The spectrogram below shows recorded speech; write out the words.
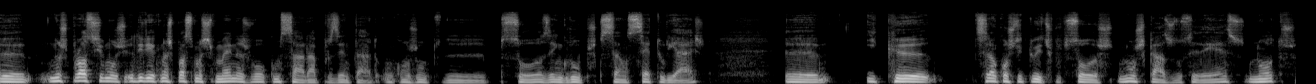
uh, nos próximos, eu diria que nas próximas semanas vou começar a apresentar um conjunto de pessoas em grupos que são setoriais uh, e que serão constituídos por pessoas, nos casos do CDS, noutros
